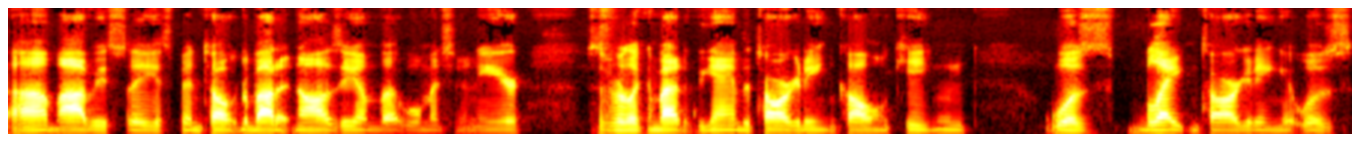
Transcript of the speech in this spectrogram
Um, obviously, it's been talked about at nauseum, but we'll mention it here since we're looking back at the game. The targeting call on Keaton was blatant targeting. It was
